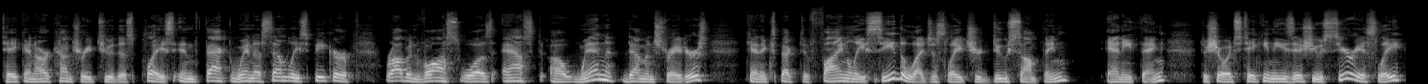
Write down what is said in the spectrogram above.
taken our country to this place. In fact, when Assembly Speaker Robin Vos was asked uh, when demonstrators can expect to finally see the legislature do something, anything, to show it's taking these issues seriously,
